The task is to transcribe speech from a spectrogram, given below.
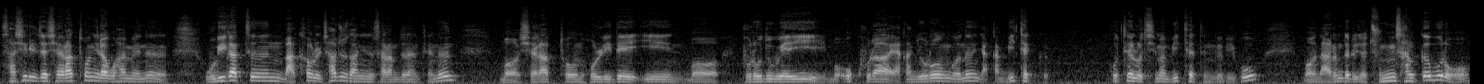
사실 이제 쉐라톤이라고 하면은 우리 같은 마카오를 자주 다니는 사람들한테는 뭐 쉐라톤, 홀리데이인, 뭐 브로드웨이, 뭐 오쿠라 약간 요런 거는 약간 밑에급 호텔로 치면 밑에 등급이고 뭐 나름대로 이제 중상급으로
